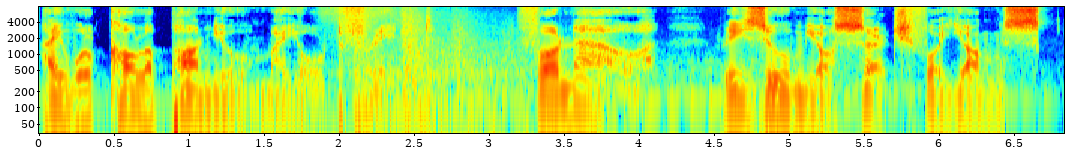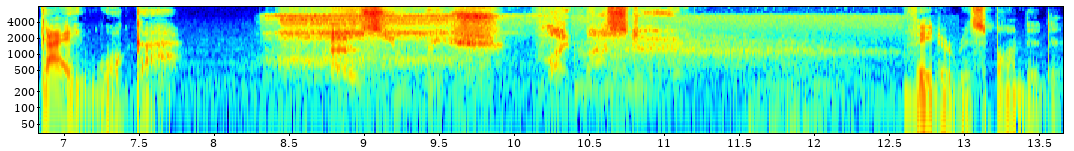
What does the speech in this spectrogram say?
I will call upon you, my old friend. For now, resume your search for young Skywalker. As you wish, my master. Vader responded.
